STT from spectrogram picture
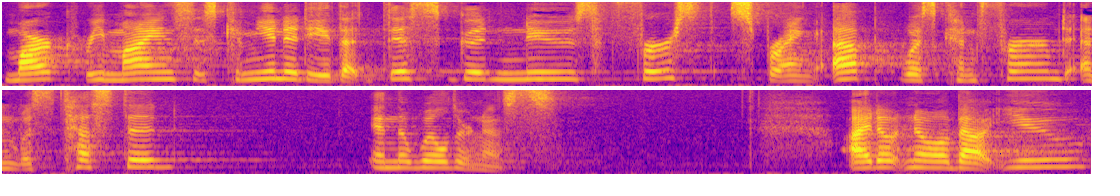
Mark reminds his community that this good news first sprang up, was confirmed, and was tested in the wilderness. I don't know about you,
